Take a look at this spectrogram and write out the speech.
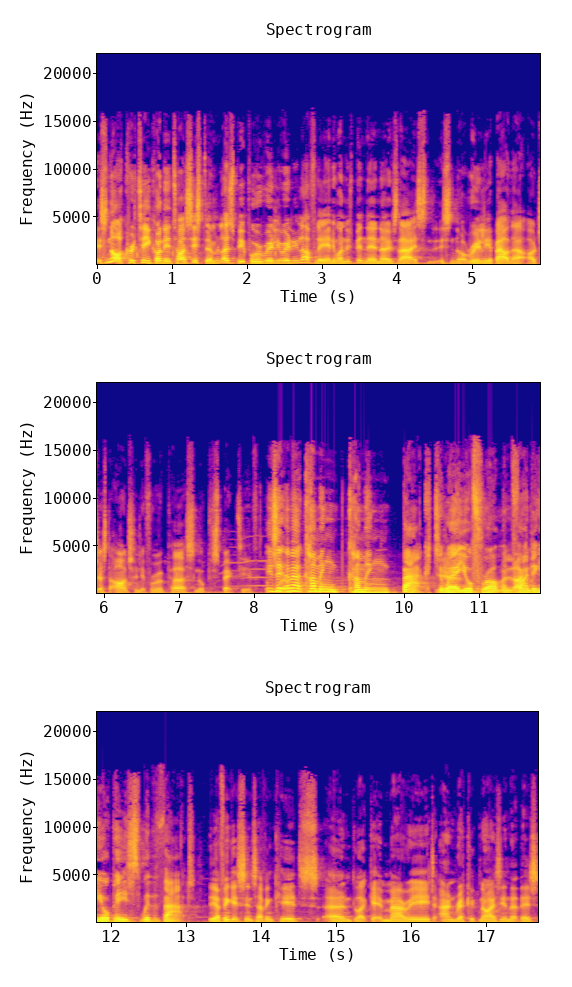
It's not a critique on the entire system. Loads of people are really, really lovely. Anyone who's been there knows that. It's, it's not really about that. I'm just answering it from a personal perspective. Is it about coming coming back to Yeah. where you're from and like finding it. your peace with that? Yeah, I think it's since having kids and like getting married and recognizing that there's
